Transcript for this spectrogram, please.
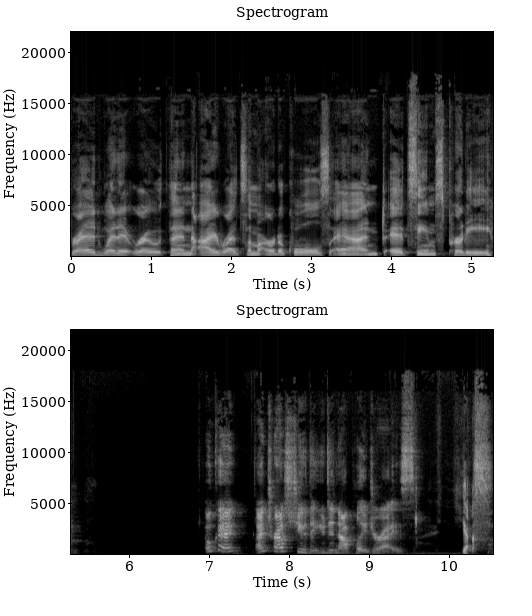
read what it wrote, then I read some articles, and it seems pretty. Okay. I trust you that you did not plagiarize. Yes.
